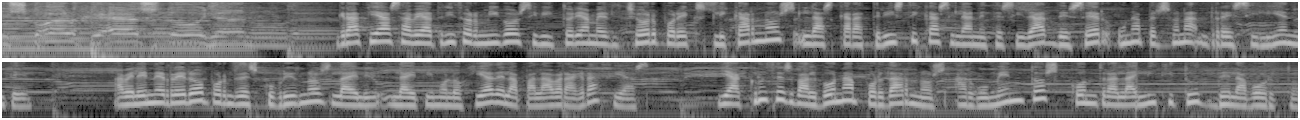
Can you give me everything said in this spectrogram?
Busco el gesto lleno de. Gracias a Beatriz Hormigos y Victoria Melchor por explicarnos las características y la necesidad de ser una persona resiliente. A Belén Herrero por descubrirnos la, la etimología de la palabra gracias. Y a Cruces Balbona por darnos argumentos contra la ilicitud del aborto.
